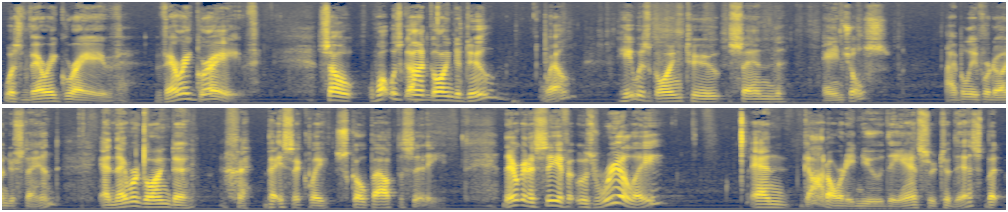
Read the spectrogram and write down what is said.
was very grave. Very grave. So, what was God going to do? Well, He was going to send angels, I believe we're to understand, and they were going to basically scope out the city. They were going to see if it was really, and God already knew the answer to this, but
